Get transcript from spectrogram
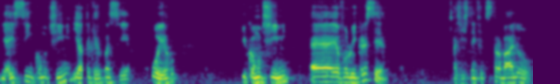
E aí sim, como time, e eu tenho que reconhecer o erro. E como time, é, evoluir e crescer. A gente tem feito esse trabalho,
